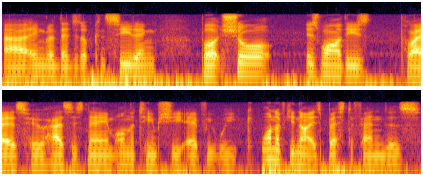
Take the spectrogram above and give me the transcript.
uh, England ended up conceding. But Shaw is one of these players who has his name on the team sheet every week. One of United's best defenders,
